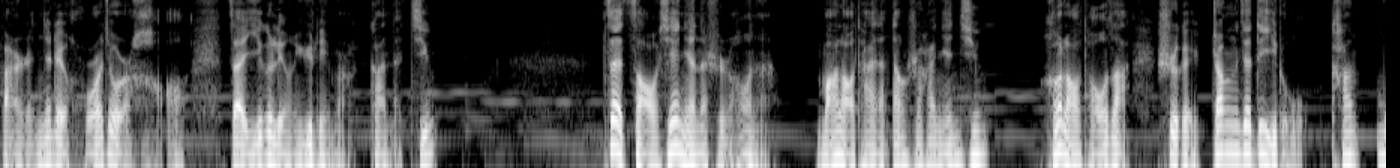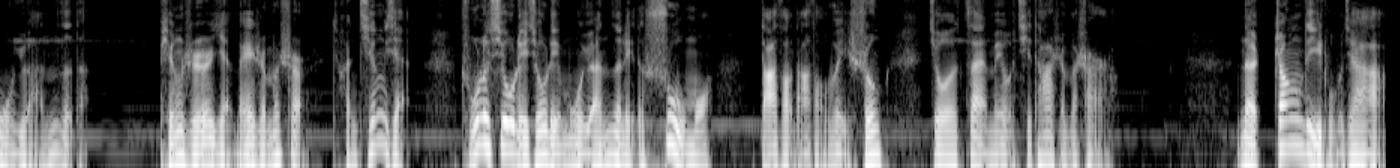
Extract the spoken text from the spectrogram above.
反正人家这活就是好，在一个领域里面干得精。在早些年的时候呢，马老太太当时还年轻，和老头子是给张家地主看墓园子的，平时也没什么事儿，很清闲，除了修理修理墓园子里的树木，打扫打扫卫生，就再没有其他什么事儿了。那张地主家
